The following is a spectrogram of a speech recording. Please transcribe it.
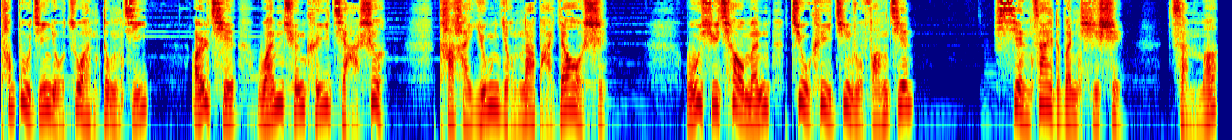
他不仅有作案动机，而且完全可以假设，他还拥有那把钥匙，无需撬门就可以进入房间。现在的问题是，怎么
